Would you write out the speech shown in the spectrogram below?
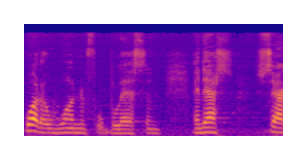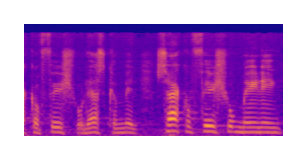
What a wonderful blessing. And that's sacrificial, that's committed. Sacrificial meaning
